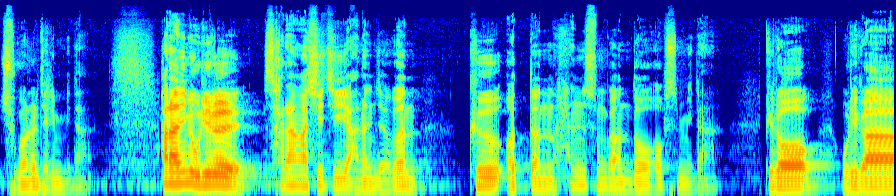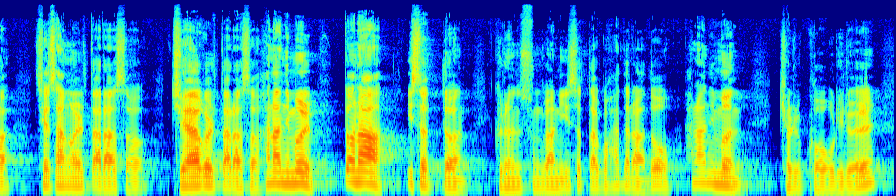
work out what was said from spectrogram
축원을 드립니다. 하나님이 우리를 사랑하시지 않은 적은 그 어떤 한 순간도 없습니다. 비록 우리가 세상을 따라서 죄악을 따라서 하나님을 떠나 있었던 그런 순간이 있었다고 하더라도 하나님은 결코 우리를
